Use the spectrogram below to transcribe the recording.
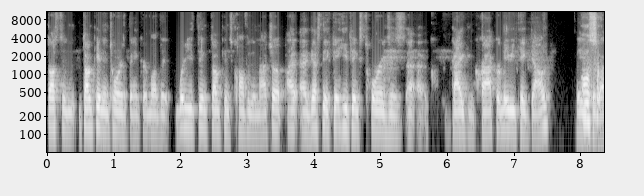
Dustin Duncan and Torres Banker love it. What do you think Duncan's confident matchup? I, I guess they think he thinks Torres is a, a guy can crack or maybe take down. Maybe Also-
